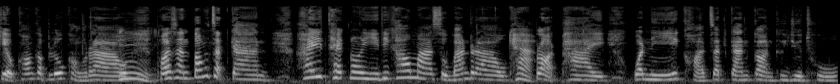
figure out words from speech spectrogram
เกี่ยวข้องกับลูกของเราอืมเพราะฉะนั้นต้องจัดการให้เทคโนโลยีที่เข้ามาสู่บ้านเราค่ะปลอดภัย วันนี้ขอจัดการก่อนคือ YouTube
